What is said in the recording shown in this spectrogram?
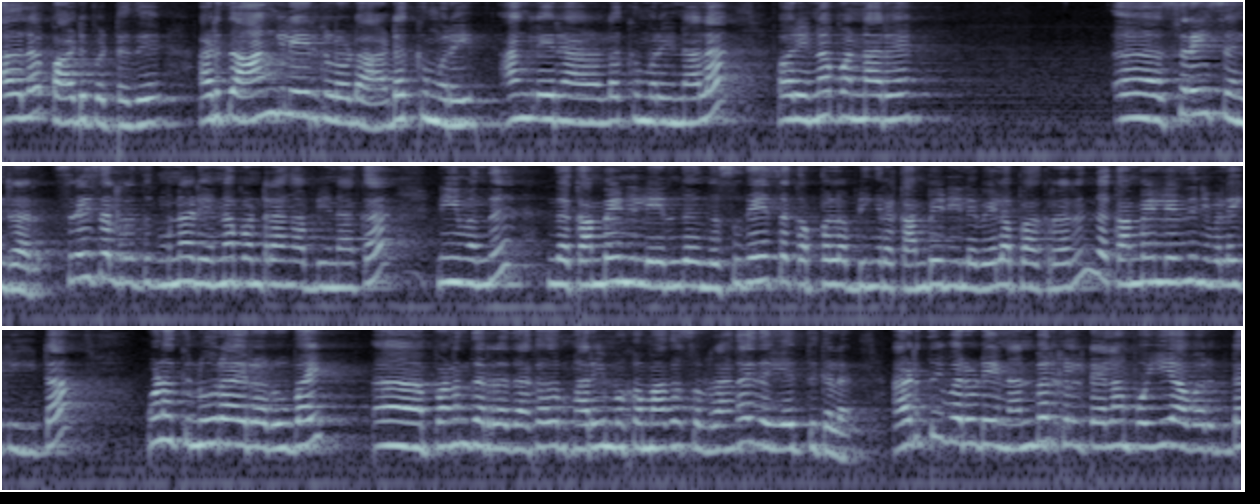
அதில் பாடுபட்டது. அடுத்து ஆங்கிலேயர்களோட அடக்குமுறை ஆங்கிலேயர் அடக்குமுறையினால் அவர் என்ன பண்ணார்? சிறை சென்றார். சிறை செல்றதுக்கு முன்னாடி என்ன பண்ணுறாங்க அப்படின்னாக்கா நீ வந்து இந்த கம்பெனியிலேருந்து இந்த சுதேச கப்பல் அப்படிங்கிற கம்பெனியில் வேலை பார்க்குறாரு. இந்த கம்பெனிலேருந்து நீ விலகிக்கிட்டால் உனக்கு நூறாயிரம் ரூபாய் பணம் தர்றதாக மறைமுகமாக சொல்கிறாங்க இதை ஏற்றுக்கலை அடுத்து இவருடைய நண்பர்கள்ட்ட எல்லாம் போய் அவர்கிட்ட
